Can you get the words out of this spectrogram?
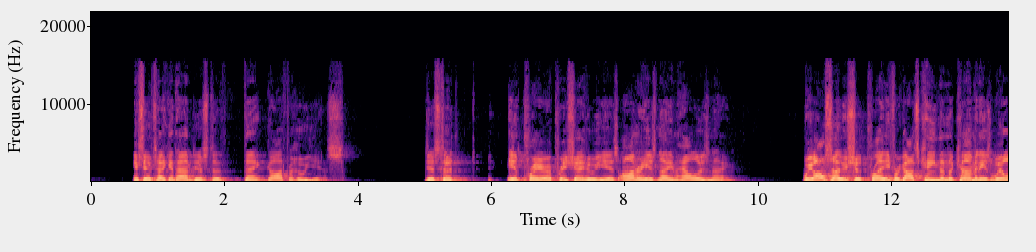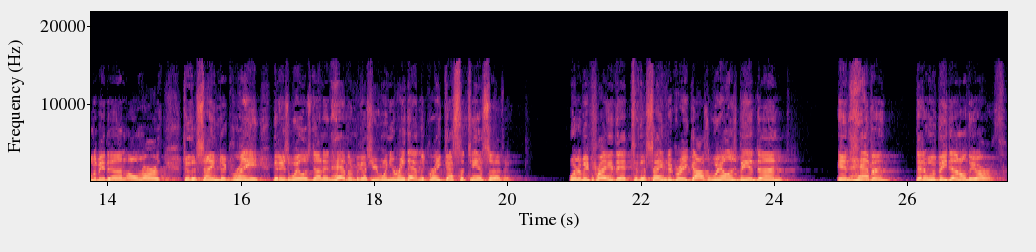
Instead of taking time just to thank God for who He is, just to, in prayer, appreciate who He is, honor His name, hallow His name. We also should pray for God's kingdom to come and His will to be done on earth to the same degree that His will is done in heaven. Because you, when you read that in the Greek, that's the tense of it. We're to be pray that to the same degree God's will is being done in heaven, that it would be done on the earth.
